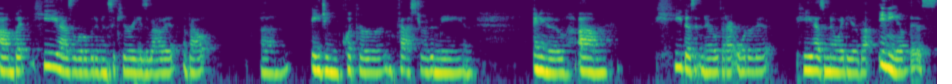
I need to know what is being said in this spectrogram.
Um, but he has a little bit of insecurities about it, about um, aging quicker and faster than me and Anywho, um, he doesn't know that I ordered it. He has no idea about any of this.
